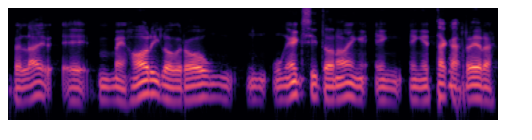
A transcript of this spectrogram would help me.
¿verdad? Eh, mejor y logró un, éxito, ¿no? En, en, en esta carrera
